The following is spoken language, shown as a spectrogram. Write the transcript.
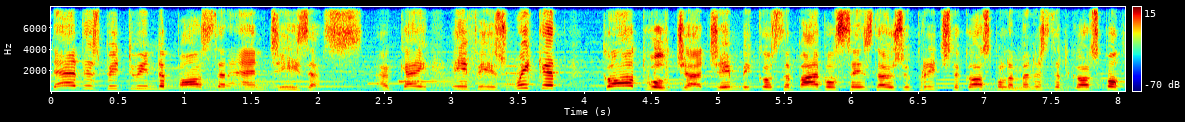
That is between the pastor and Jesus. Okay? If he's wicked, God will judge him because the Bible says those who preach the gospel and minister the gospel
